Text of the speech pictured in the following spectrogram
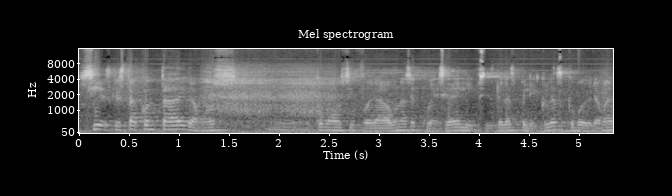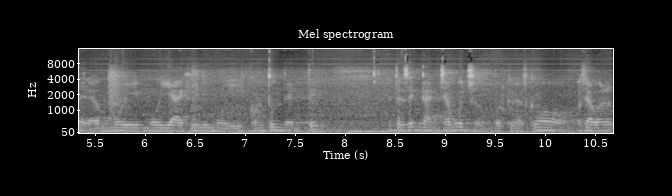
Sí, es que está contada, digamos, mm, como si fuera una secuencia de elipsis de las películas, como de una manera muy, muy ágil y muy contundente. Entonces engancha mucho, porque no es como, o sea, bueno,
